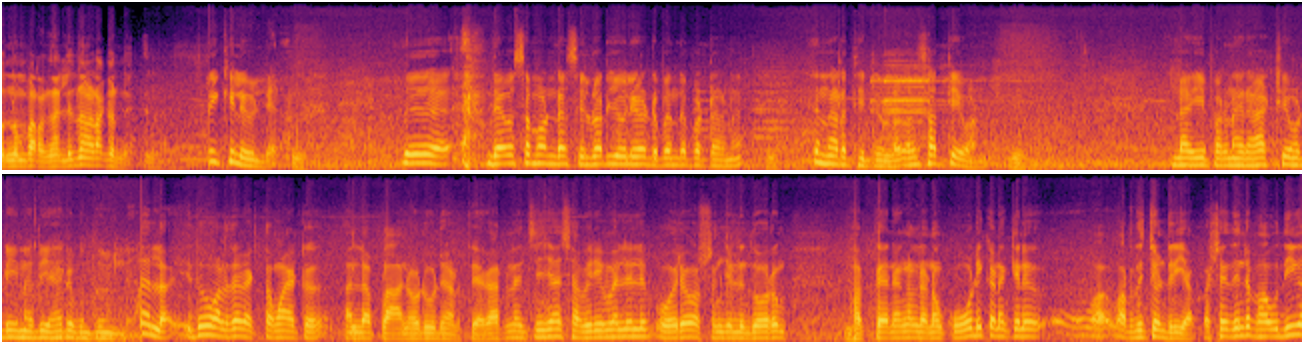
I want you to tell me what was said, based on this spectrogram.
ഒന്നും പറഞ്ഞാൽ ഇത് നടക്കുന്നത് ഒരിക്കലുമില്ല ഇത് ദേവസ്വം ബോണ്ട് സിൽവർ ജോലിയായിട്ട് ബന്ധപ്പെട്ടാണ് നടത്തിയിട്ടുള്ളത്. അത് സത്യമാണ്. അല്ല ഈ പറഞ്ഞ രാഷ്ട്രീയമായിട്ട് നദി ആരും ബന്ധമില്ല അല്ല ഇത് വളരെ വ്യക്തമായിട്ട് നല്ല പ്ലാനോടുകൂടി നടത്തിയ കാരണം വെച്ച് കഴിഞ്ഞാൽ ശബരിമലയിൽ ഓരോ വർഷം ചെല്ലുന്തോറും ഭക്തജനങ്ങളുടെ എണ്ണം കോടിക്കണക്കിന് വർദ്ധിച്ചുകൊണ്ടിരിക്കുക പക്ഷേ ഇതിന്റെ ഭൗതിക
